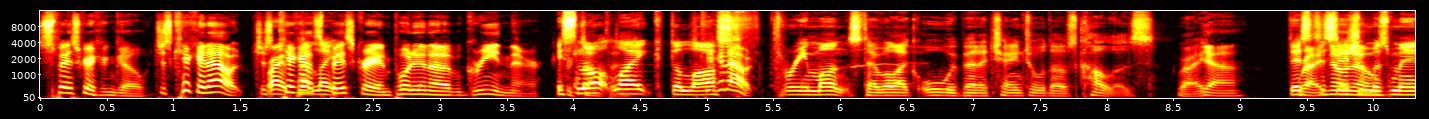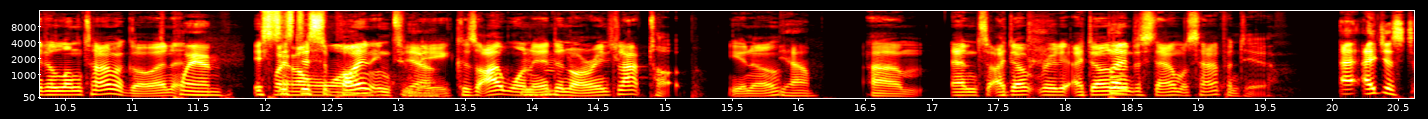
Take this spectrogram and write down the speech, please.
space gray can go. Just kick it out. Just Right, kick out like- space gray and put in a green there. it's not something. like the kick it out. last three months they were like, oh, we better change all those colors, right? yeah This right, decision no. was made a long time ago, and plan. it's plan just disappointing to Yeah. me because I wanted Mhm. an orange laptop. You know. Yeah, Um. And I don't really, I don't But- understand what's happened here. I, I just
